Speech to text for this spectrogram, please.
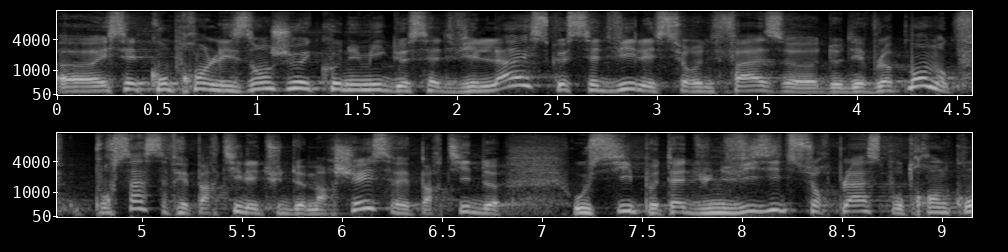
euh, essayer de comprendre les enjeux économiques de cette ville-là, est-ce que cette ville est sur une phase euh, de développement, donc pour ça ça fait partie de l'étude de marché, ça fait partie aussi peut-être d'une visite sur place pour te rendre compte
